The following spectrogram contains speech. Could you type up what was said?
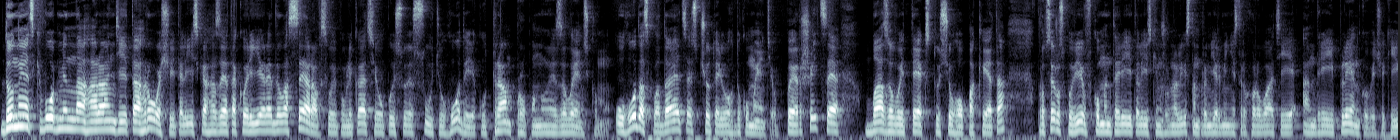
Донецьк в обмін на гарантії та гроші. Італійська газета Кор'єре де Сера в своїй публікації описує суть угоди, яку Трамп пропонує Зеленському. Угода складається з чотирьох документів. Перший це базовий текст усього пакета. Про це розповів в коментарі італійським журналістам прем'єр-міністр Хорватії Андрій Пленкович, який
